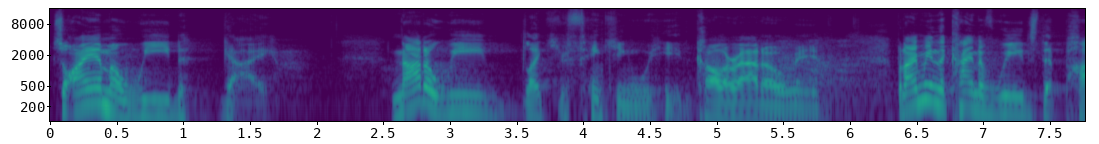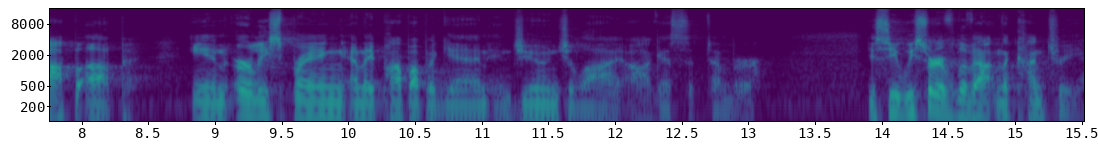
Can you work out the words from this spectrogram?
So I am a weed guy. Not a weed like you're thinking weed, Colorado weed, but I mean the kind of weeds that pop up in early spring and they pop up again in June, July, August, September. You see, we sort of live out in the country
